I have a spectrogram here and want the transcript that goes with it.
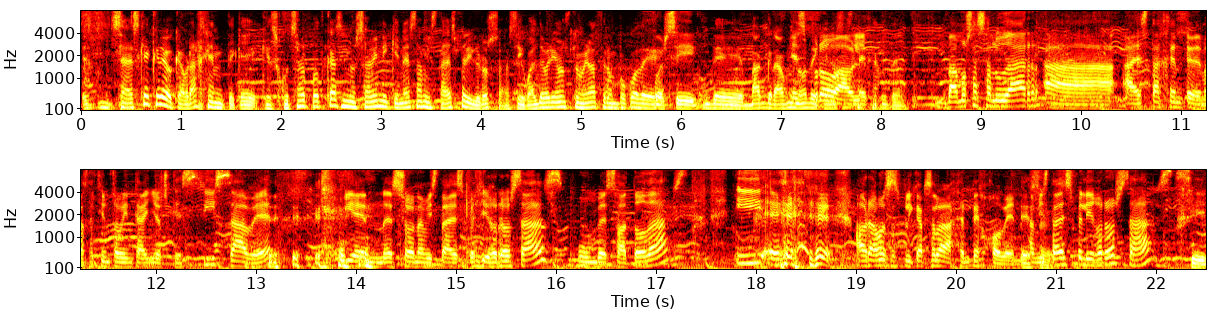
Es- ¿Sabes qué? Creo que habrá gente que, que escucha el podcast y no sabe ni quién es Amistades Peligrosas. Igual deberíamos primero hacer un poco de, de background, Es ¿no? De quién probable. gente. Vamos a saludar a, a esta gente de más de 120 años que sí sabe quién son amistades peligrosas. Un beso a todas. Y eh, ahora vamos a explicárselo a la gente joven. Eso amistades peligrosas Sí.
